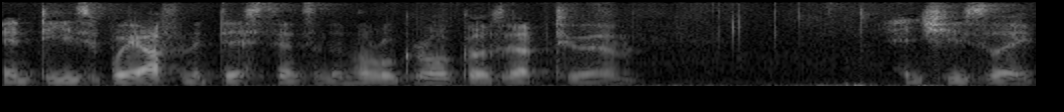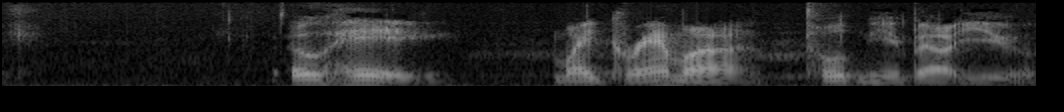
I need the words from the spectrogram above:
and D's way off in the distance, and then the little girl goes up to him, and she's like, "Oh hey, my grandma told me about you.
